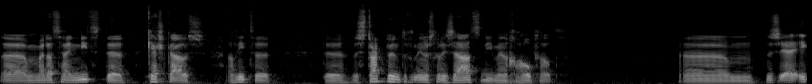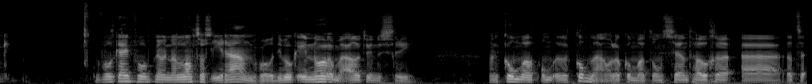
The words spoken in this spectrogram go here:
Uh, maar dat zijn niet de cash cows, of niet de, de, de startpunten van industrialisatie die men gehoopt had. Um, dus ja, ik... Bijvoorbeeld, kijk bijvoorbeeld naar een land zoals Iran bijvoorbeeld. Die hebben ook een enorme auto-industrie. Maar dat komt, om, dat komt namelijk omdat ontzettend hoge... Uh, dat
